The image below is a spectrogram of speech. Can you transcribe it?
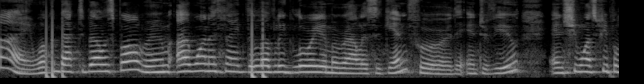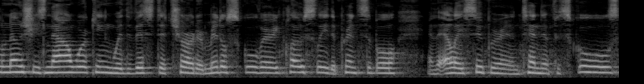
Hi, welcome back to Bella's Ballroom. I want to thank the lovely Gloria Morales again for the interview. And she wants people to know she's now working with Vista Charter Middle School very closely, the principal and the LA Superintendent for Schools,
